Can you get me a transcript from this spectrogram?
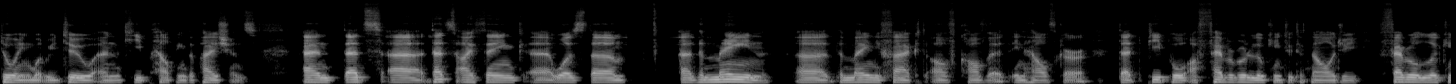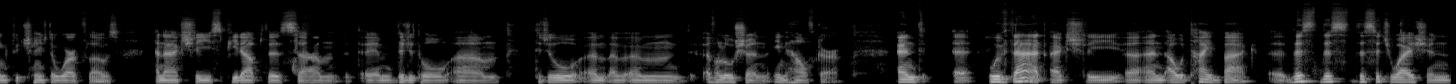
doing what we do and keep helping the patients. And that's uh, that's I think uh, was the uh, the main uh, the main effect of COVID in healthcare that people are favorably looking to technology, favorably looking to change the workflows, and actually speed up this um, um, digital um, digital um, um, evolution in healthcare. And uh, with that actually uh, and i would tie it back uh, this this this situation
